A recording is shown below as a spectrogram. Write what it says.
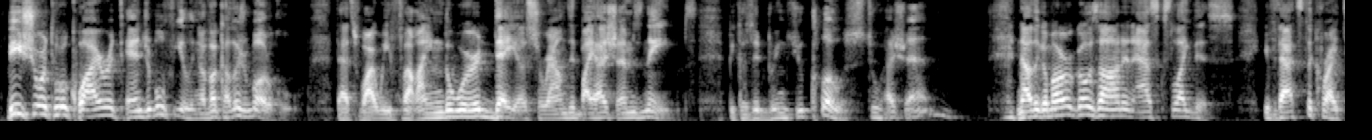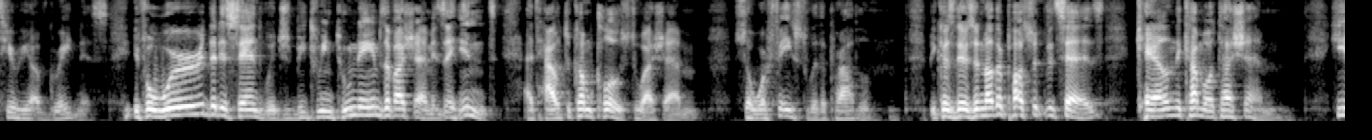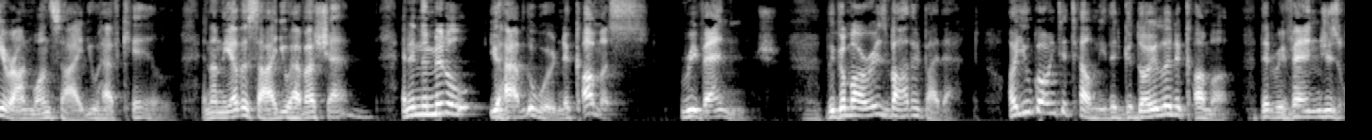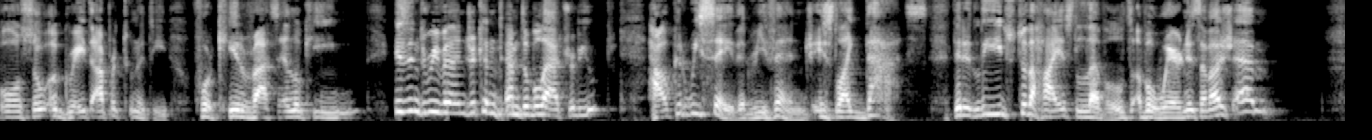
Be sure to acquire a tangible feeling of HaKadosh Baruch Hu. That's why we find the word Deya surrounded by Hashem's names, because it brings you close to Hashem. Now the Gemara goes on and asks like this. If that's the criteria of greatness, if a word that is sandwiched between two names of Hashem is a hint at how to come close to Hashem, so we're faced with a problem. Because there's another pasuk that says, Kel nikamot Hashem. Here on one side you have Kel, and on the other side you have Hashem, and in the middle you have the word Nekamas, revenge. The Gemara is bothered by that. Are you going to tell me that Gedoyle Nekama, that revenge is also a great opportunity for Kirvas Elokim? Isn't revenge a contemptible attribute? How could we say that revenge is like Das, that it leads to the highest levels of awareness of Hashem?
